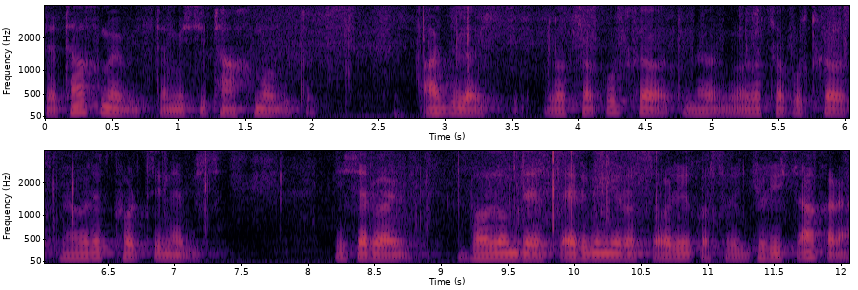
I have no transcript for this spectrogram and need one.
შეთანხმებით და მისი თანხმობით აძლევს როცა კურთხევად როცა კურთხევას მეორედ ქორწინების. ისე რომ აი ბოლომდე ეს ტერმინი რო სწორი იყოს რომ ჯვრის აყრა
